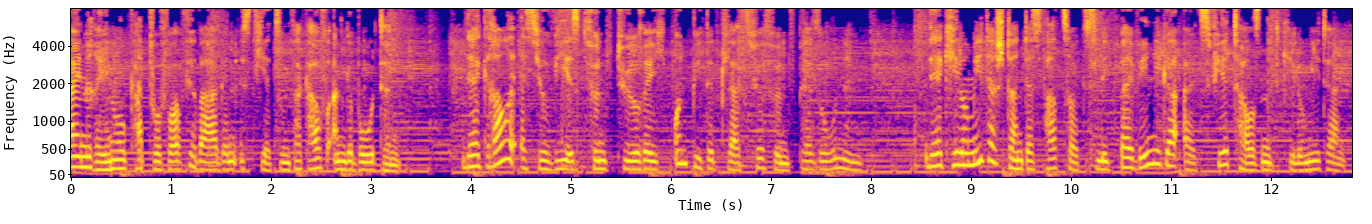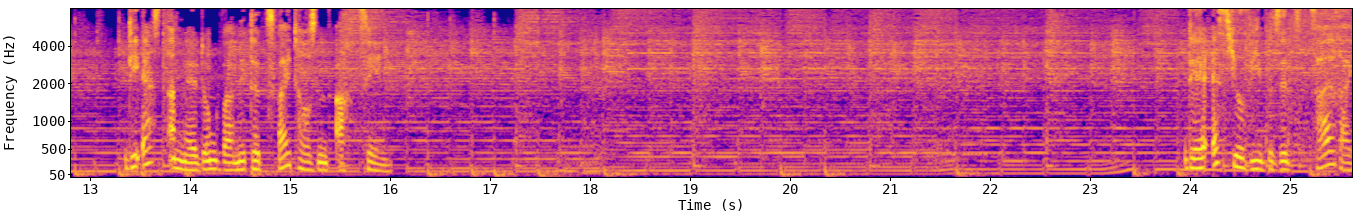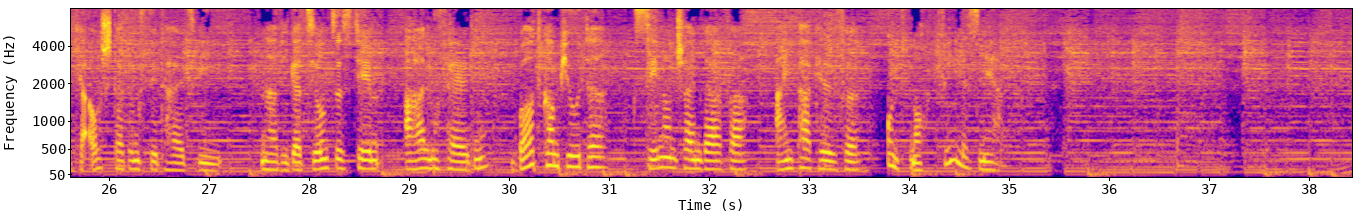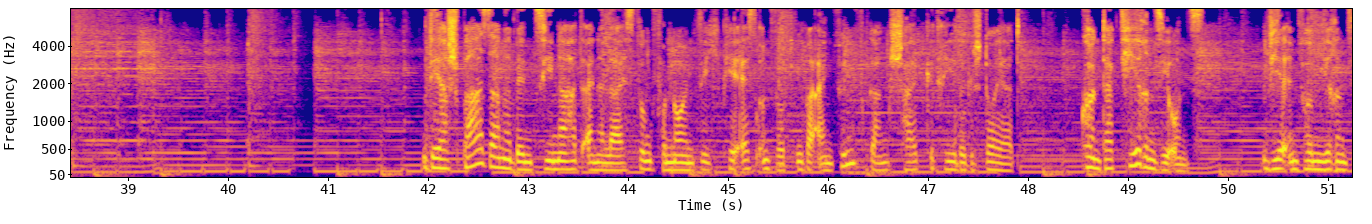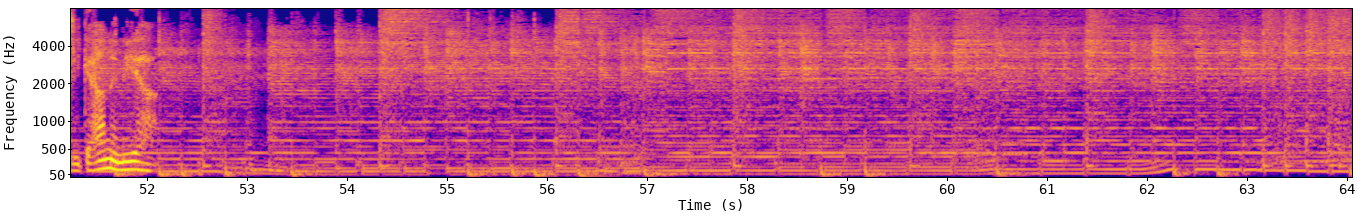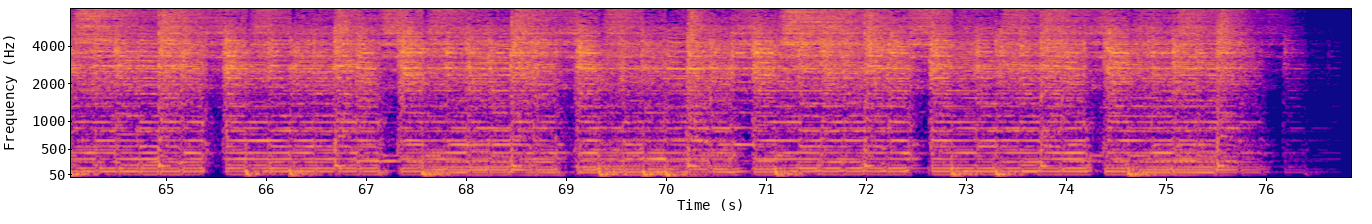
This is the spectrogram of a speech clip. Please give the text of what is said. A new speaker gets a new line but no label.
Ein Renault Captur Vorführwagen ist hier zum Verkauf angeboten. Der graue SUV ist fünftürig und bietet Platz für fünf Personen. Der Kilometerstand des Fahrzeugs liegt bei weniger als 4000 Kilometern. Die Erstanmeldung war Mitte 2018. Der SUV besitzt zahlreiche Ausstattungsdetails wie Navigationssystem, Alufelgen, Bordcomputer, Xenonscheinwerfer, Einparkhilfe und noch vieles mehr. Der sparsame Benziner hat eine Leistung von 90 PS und wird über ein 5-Gang-Schaltgetriebe gesteuert. Kontaktieren Sie uns. Wir informieren Sie gerne näher.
